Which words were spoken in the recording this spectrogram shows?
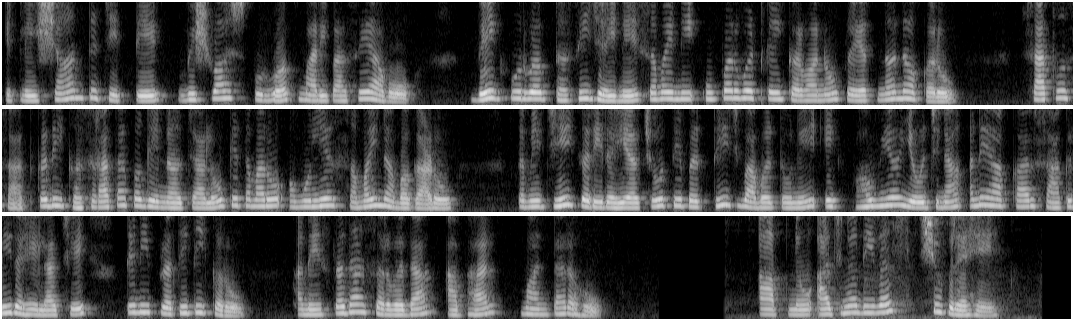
એટલે શાંત ચિત્તે વિશ્વાસપૂર્વક મારી પાસે આવો. વેગપૂર્વક ધસી જઈને સમયની ઉપરવટ કંઈ કરવાનો પ્રયત્ન ન કરો. સાથોસાથ કદી ઘસડાતા પગે ન ચાલો કે તમારો અમૂલ્ય સમય ન બગાડો. તમે જે કરી રહ્યા છો તે બધી જ બાબતોને એક ભવ્ય યોજના અને આકાર સાંકળી રહેલા છે તેની પ્રતીતિ કરો. અને સદા સર્વદા આભાર, માનતા રહો. આપનો આજનો દિવસ શુભ રહે.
